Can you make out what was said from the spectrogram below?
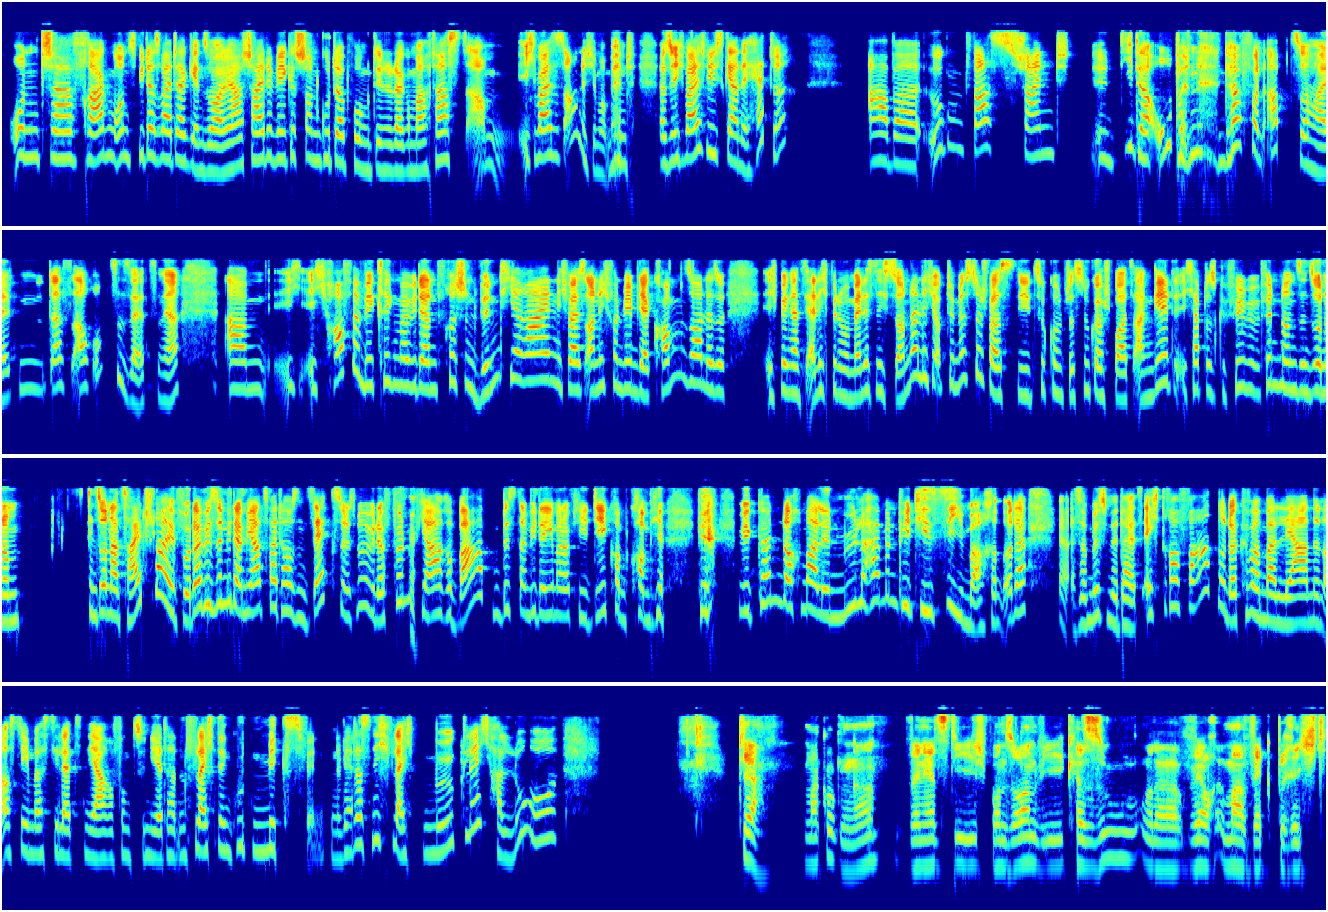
und äh, fragen uns, wie das weitergehen soll. Ja, Scheideweg ist schon ein guter Punkt, den du da gemacht hast. Ähm, ich weiß es auch nicht im Moment. Also ich weiß, wie ich es gerne hätte, aber irgendwas scheint äh, die da oben davon abzuhalten, das auch umzusetzen. Ja? Ähm, ich, ich hoffe, wir kriegen mal wieder einen frischen Wind hier rein. Ich weiß auch nicht, von wem der kommen soll. Also ich bin ganz ehrlich, ich bin im Moment jetzt nicht sonderlich optimistisch, was die Zukunft des Snookersports angeht. Ich habe das Gefühl, wir befinden uns in so einem in so einer Zeitschleife, oder? Wir sind wieder im Jahr 2006 und jetzt müssen wir wieder fünf Jahre warten, bis dann wieder jemand auf die Idee kommt, komm hier, wir, wir können doch mal in Mülheim ein PTC machen, oder? Ja, also müssen wir da jetzt echt drauf warten oder können wir mal lernen aus dem, was die letzten Jahre funktioniert hat und vielleicht einen guten Mix finden? Wäre das nicht vielleicht möglich? Hallo? Tja, mal gucken, ne? Wenn jetzt die Sponsoren wie Kazoo oder wer auch immer wegbricht,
